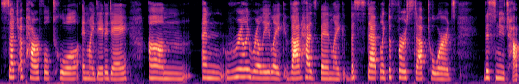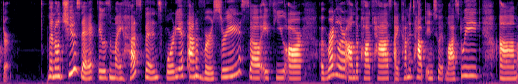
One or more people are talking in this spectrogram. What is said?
such a powerful tool in my day to day. Um, and really, really, like that has been like the step, like the first step towards this new chapter. Then on Tuesday, it was my husband's 40th anniversary. So if you are a regular on the podcast, I kind of tapped into it last week, um,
